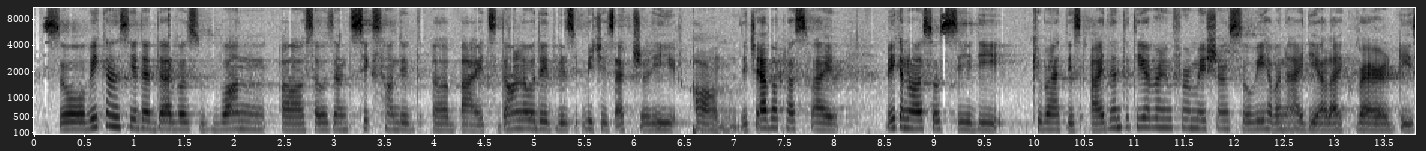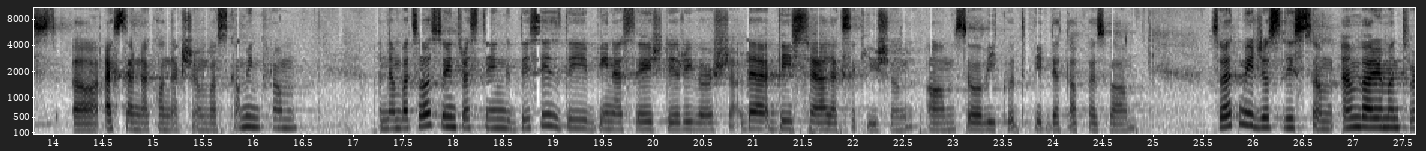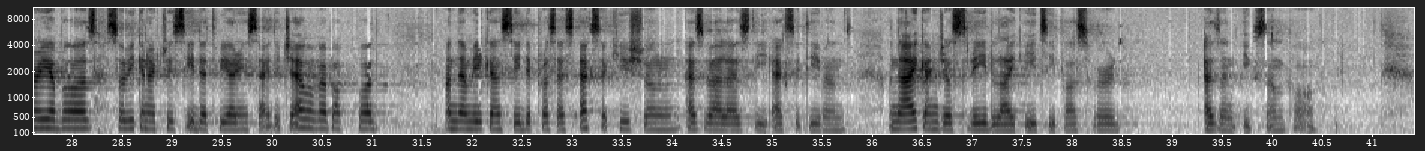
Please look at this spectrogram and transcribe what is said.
So we can see that there was 1,600 uh, uh, bytes downloaded, which is actually um, the Java class file. We can also see the Kubernetes identity of our information, so we have an idea like where this uh, external connection was coming from. And then what's also interesting, this is the BNSH, the reverse, the, the shell execution. Um, so we could pick that up as well. So let me just list some environment variables so we can actually see that we are inside the Java Web App pod. And then we can see the process execution as well as the exit event. And I can just read like etc password as an example.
